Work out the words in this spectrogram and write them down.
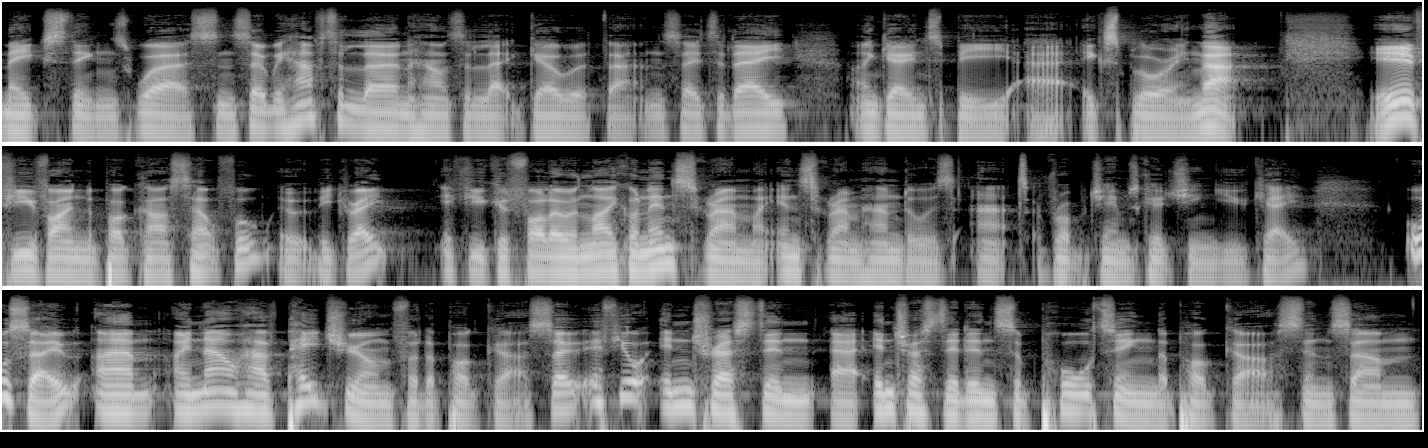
makes things worse. And so we have to learn how to let go of that. And so today i'm going to be uh, exploring that. If you find the podcast helpful it would be great if you could follow and like on instagram my instagram handle is at robert james coaching uk also, um, I now have Patreon for the podcast. So if you're interested in, uh, interested in supporting the podcast in some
